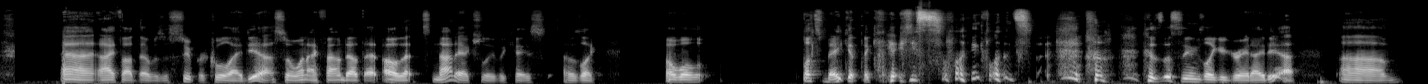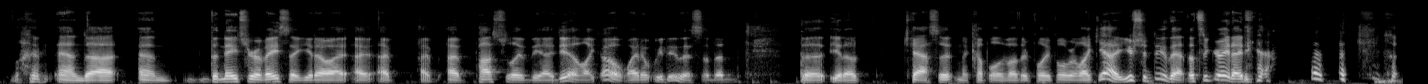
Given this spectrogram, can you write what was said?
And I thought that was a super cool idea. So when I found out that, oh, that's not actually the case, I was like, oh, well, let's make it the case. like let's because this seems like a great idea. Um, and uh, and the nature of async, you know, I I I I postulated the idea like, oh, why don't we do this? And then the you know Chassit and a couple of other people were like, yeah, you should do that. That's a great idea. I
